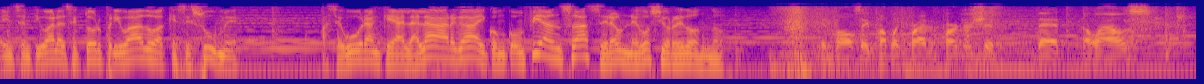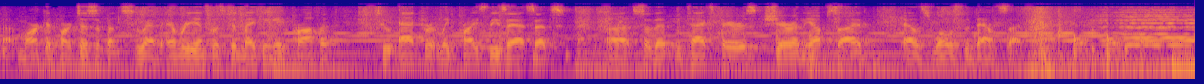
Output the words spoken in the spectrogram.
e incentivar al sector privado a que se sume. Aseguran que a la larga y con confianza será un negocio redondo. Involves a public-private partnership that allows uh, market participants who have every interest in making a profit to accurately price these assets uh, so that the taxpayers share in the upside as well as the downside.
